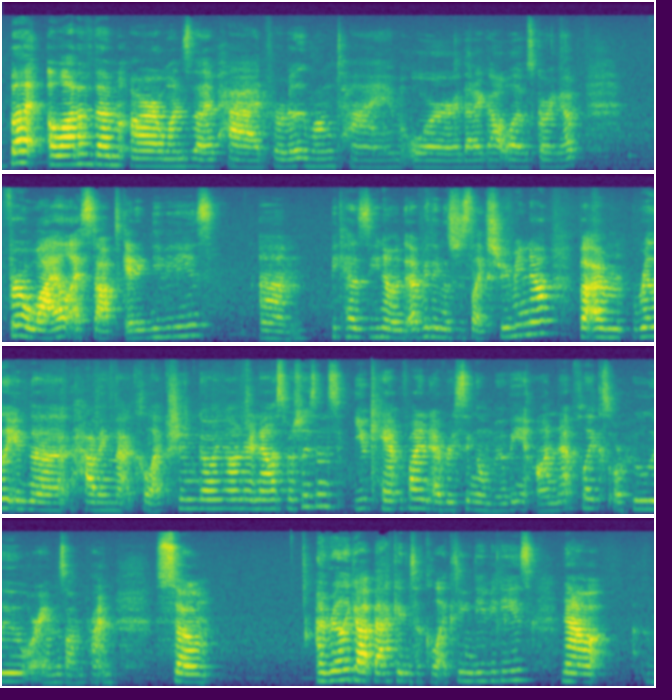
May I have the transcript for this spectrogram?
but a lot of them are ones that I've had for a really long time or that I got while I was growing up. For a while I stopped getting DVDs um, because you know everything is just like streaming now but I'm really into having that collection going on right now especially since you can't find every single movie on Netflix or Hulu or Amazon Prime. So I really got back into collecting DVDs now,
